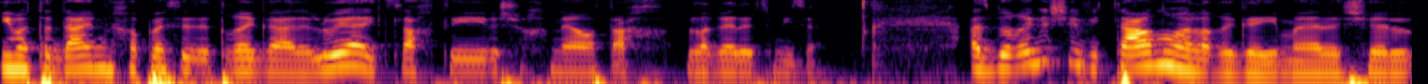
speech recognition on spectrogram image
אם את עדיין מחפשת את רגע הללויה, הצלחתי לשכנע אותך לרדת מזה. אז ברגע שוויתרנו על הרגעים האלה של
